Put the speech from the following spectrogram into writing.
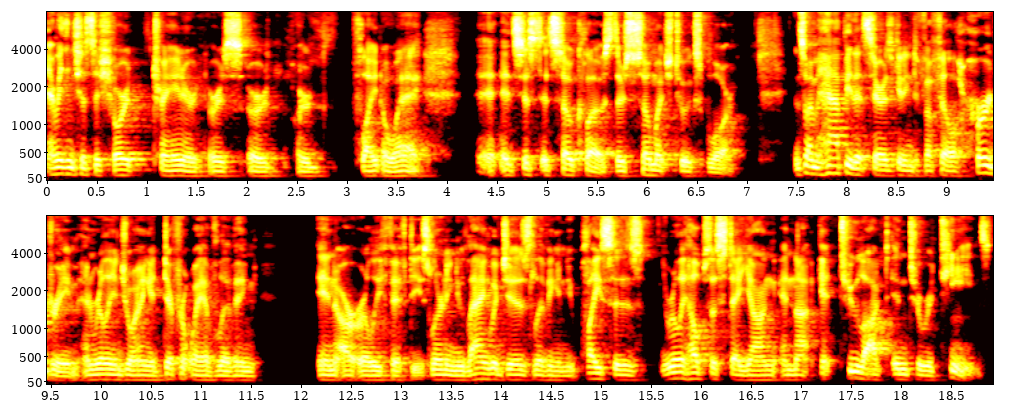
everything's just a short train or, or, or, or flight away. It's just, it's so close. There's so much to explore. And so I'm happy that Sarah's getting to fulfill her dream and really enjoying a different way of living in our early 50s. Learning new languages, living in new places, it really helps us stay young and not get too locked into routines.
